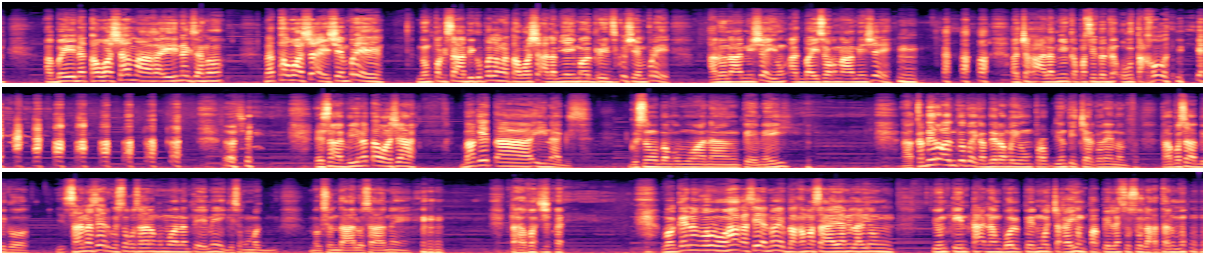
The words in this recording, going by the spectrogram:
Abay, natawa siya mga kainags, ano? Natawa siya eh, syempre eh, nung pagsabi ko pa lang natawa siya, alam niya yung mga grades ko, syempre, ano namin siya, yung advisor namin siya eh. At saka alam niya yung kapasidad ng utak ko. eh sabi niya, natawa siya, bakit ah, Inags? Gusto mo bang kumuha ng PMA? Ah, kabiroan ko to eh, kabiroan ko yung prop, yung teacher ko na yun. Tapos sabi ko, sana sir, gusto ko sana kumuha ng PMA, gusto ko mag magsundalo sana eh. Tapos siya. Huwag ka nang kumuha kasi ano eh, baka masayang lang yung yung tinta ng ballpen mo tsaka yung papel na susulatan mo.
